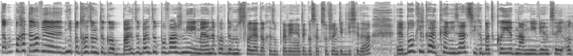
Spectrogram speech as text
tam bohaterowie nie podchodzą do tego bardzo, bardzo poważnie i mają naprawdę mnóstwo radochy z uprawiania tego seksu wszędzie, gdzie się da. E, było kilka ekranizacji, chyba tylko jedna mniej więcej od...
